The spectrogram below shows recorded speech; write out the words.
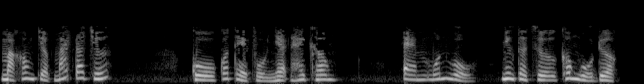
mà không chợp mắt đó chứ? Cô có thể phủ nhận hay không? Em muốn ngủ, nhưng thật sự không ngủ được.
